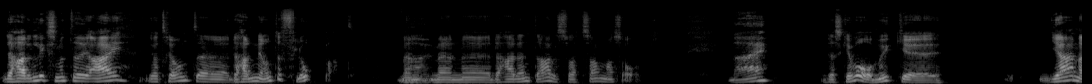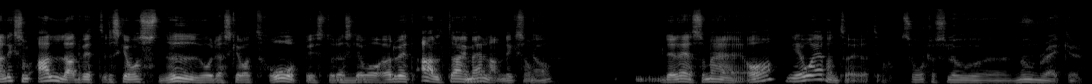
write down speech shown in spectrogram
det hade liksom inte, nej, jag tror inte, det hade nog inte floppat. Men, Nej. men eh, det hade inte alls varit samma sak. Nej. Det ska vara mycket, gärna liksom alla, du vet, det ska vara snö och det ska vara tropiskt och det ska vara, ja du vet, allt däremellan liksom. Ja. Det är det som är, ja, jo, äventyret ja. Svårt att slå uh, Moonraker.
